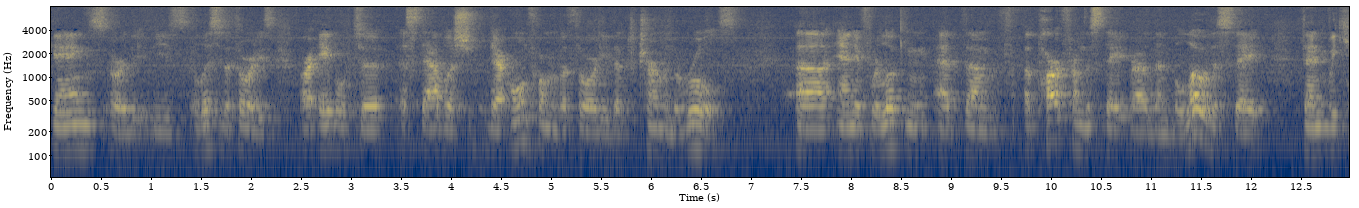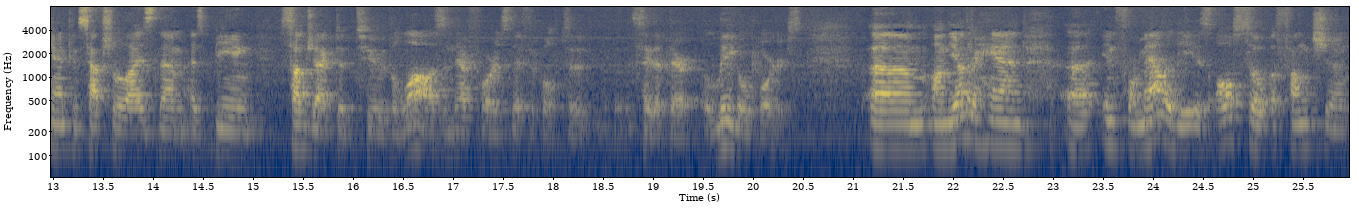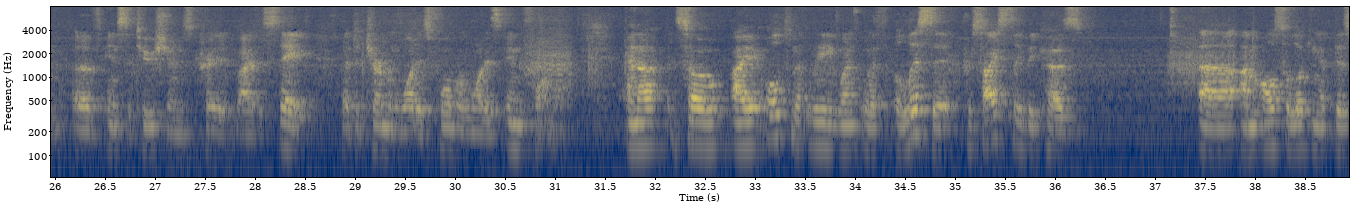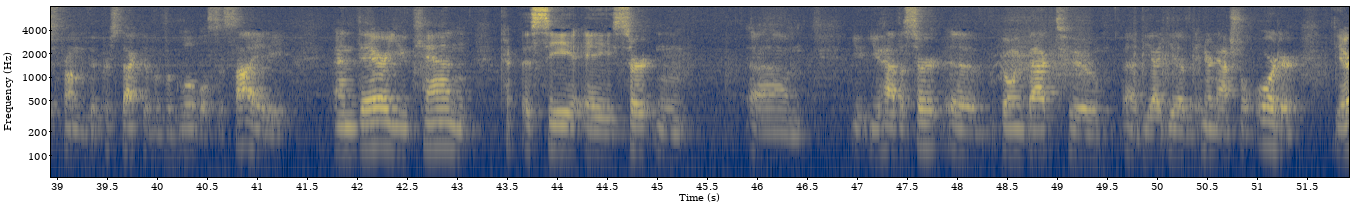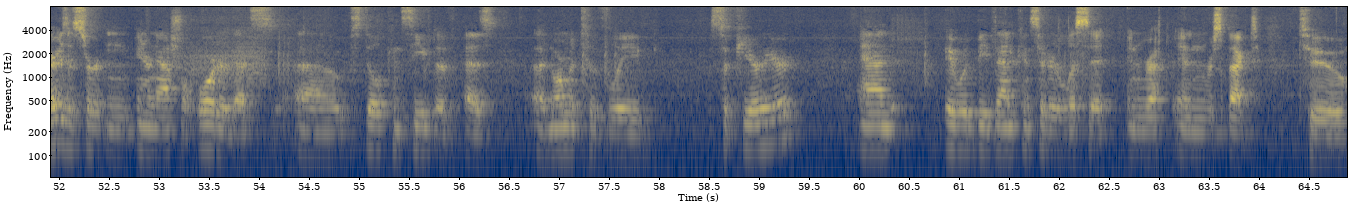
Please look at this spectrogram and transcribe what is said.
gangs or the, these illicit authorities are able to establish their own form of authority that determine the rules. Uh, and if we're looking at them apart from the state rather than below the state, then we can't conceptualize them as being subjected to the laws, and therefore it's difficult to say that they're illegal orders. Um, on the other hand, uh, informality is also a function of institutions created by the state that determine what is formal and what is informal. And uh, so I ultimately went with illicit precisely because uh, I'm also looking at this from the perspective of a global society. And there you can see a certain, um, you, you, have a certain, uh, going back to uh, the idea of international order, there is a certain international order that's uh, still conceived of as normatively superior, and it would be then considered illicit in, re- in respect to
